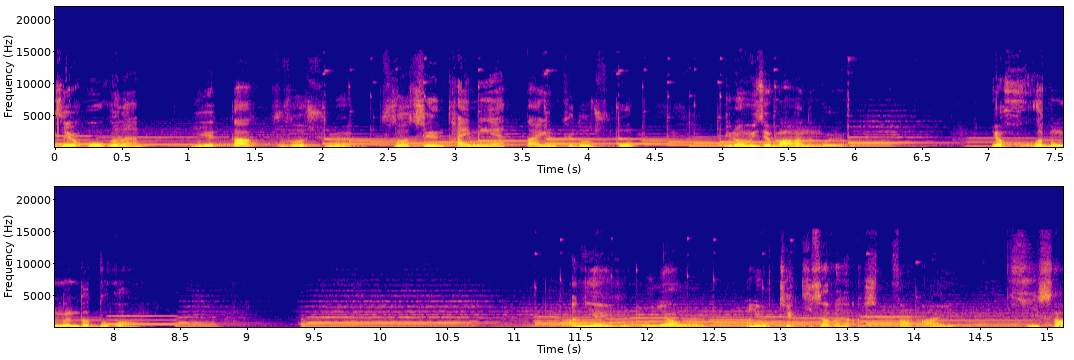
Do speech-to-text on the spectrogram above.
이제 호그는 이게 딱 부서주면 부서지는 타이밍에 딱 이렇게 넣어주고. 이러면 이제 망하는 거예요. 야 호그 녹는다 녹아. 아니야 이게 뭐냐고. 아니 어떻게 기사가 13 아니 기사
